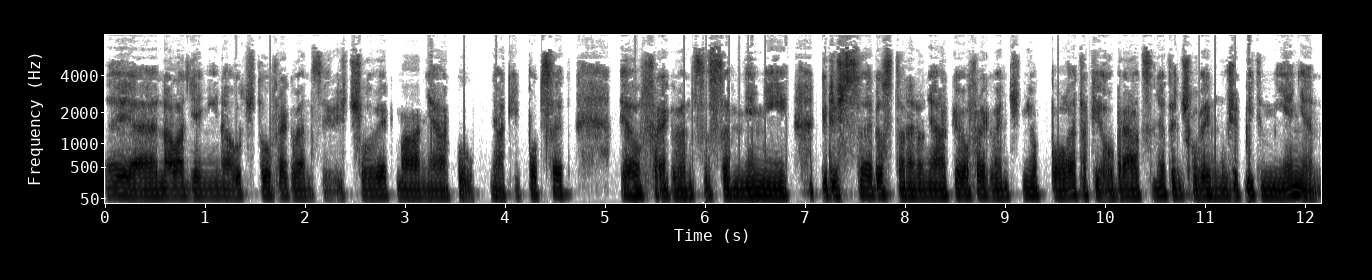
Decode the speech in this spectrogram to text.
je naladění na určitou frekvenci. Když člověk má nějakou, nějaký pocit, jeho frekvence se mění. Když se dostane do nějakého frekvenčního pole, tak je obráceně ten člověk může být měněn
